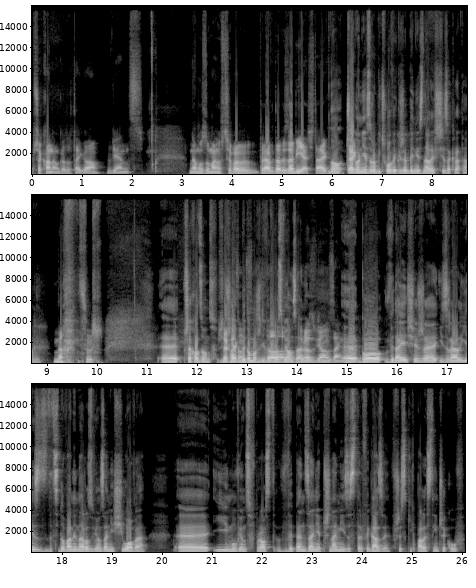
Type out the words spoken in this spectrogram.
przekonał go do tego, więc no muzułmanów trzeba, prawda, by zabijać, tak? No, tak. czego nie zrobi człowiek, żeby nie znaleźć się za kratami? No cóż, E, przechodząc, już przechodząc jakby do możliwych do rozwiązań. rozwiązań. E, Bo wydaje się, że Izrael jest zdecydowany na rozwiązanie siłowe e, i mówiąc wprost, wypędzenie przynajmniej ze strefy gazy wszystkich Palestyńczyków.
